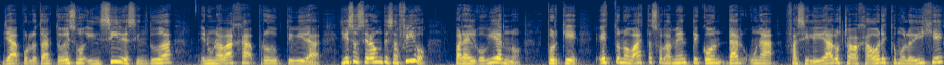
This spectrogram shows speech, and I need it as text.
ya por lo tanto eso incide sin duda en una baja productividad. Y eso será un desafío para el gobierno, porque esto no basta solamente con dar una facilidad a los trabajadores, como lo dije,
